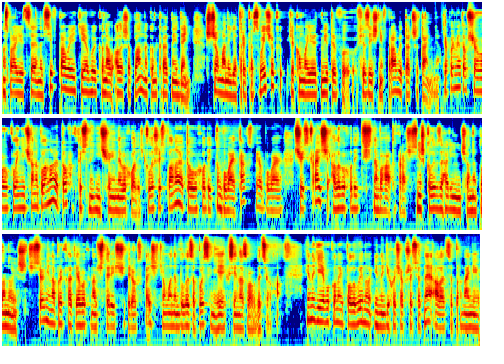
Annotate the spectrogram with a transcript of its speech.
Насправді це не всі вправи, які я виконав, а лише план на конкретний день. Що в мене є трикер звичок, в якому я відмітив фізичні вправи та читання. Я помітив, що коли нічого не планую, то фактично нічого і не виходить. Коли щось планую, то виходить, ну буває так собі, а буває щось краще, але виходить набагато краще, ніж коли взагалі нічого не плануєш. Сьогодні, наприклад, я виконав 4 з 4 задач, які у мене були записані, я їх всі назвав до цього. Іноді я виконую половину, іноді хоча б щось одне, але це принаймні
